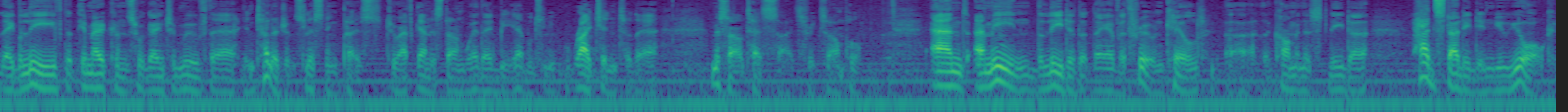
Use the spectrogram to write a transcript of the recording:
they believed that the Americans were going to move their intelligence listening posts to Afghanistan where they'd be able to look right into their missile test sites, for example. And Amin, the leader that they overthrew and killed, uh, the communist leader, had studied in New York,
